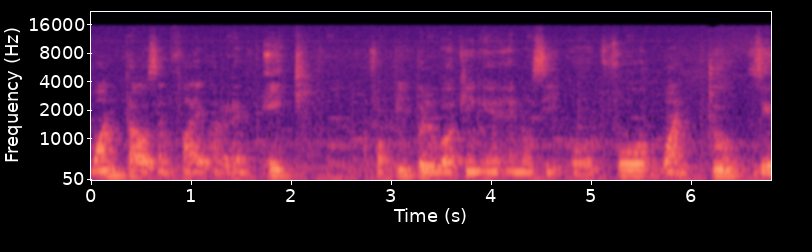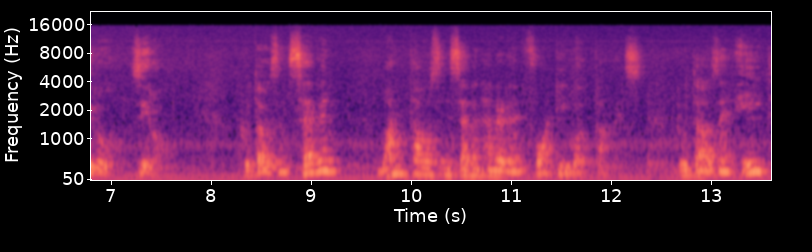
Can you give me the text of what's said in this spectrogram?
1,580 for people working in NOC code 41200. 2007, 1,740 work permits. 2008,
